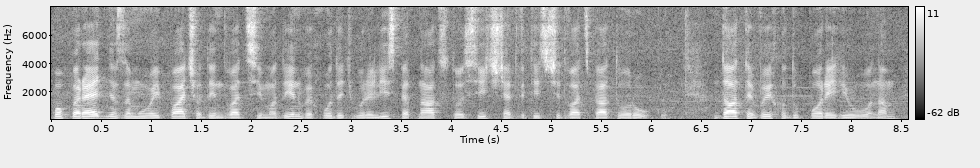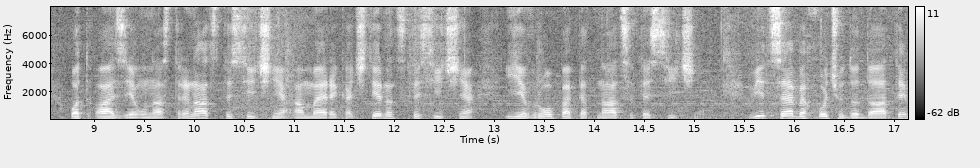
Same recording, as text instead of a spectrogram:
Попередньо зимовий патч 1.27.1 виходить у реліз 15 січня 2025 року. Дати виходу по регіонам. От Азія у нас 13 січня, Америка 14 січня і Європа 15 січня. Від себе хочу додати,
